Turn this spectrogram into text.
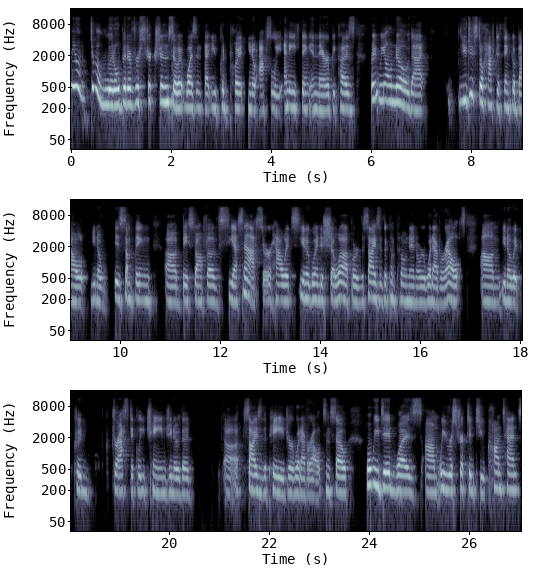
you know, do a little bit of restriction. So it wasn't that you could put, you know, absolutely anything in there because, right, we all know that you do still have to think about, you know, is something uh, based off of CSS or how it's, you know, going to show up or the size of the component or whatever else. Um, you know, it could drastically change, you know, the uh, size of the page or whatever else. And so what we did was um, we restricted to content,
